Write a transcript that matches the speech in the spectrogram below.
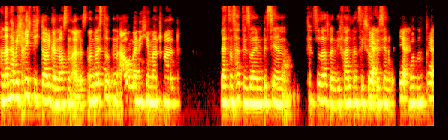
Und dann habe ich richtig doll genossen alles. Und weißt du, auch wenn ich hier manchmal, letztens hat sie so ein bisschen, kennst du das, wenn die Falten sich so ja. ein bisschen ja. wurden? Ja.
